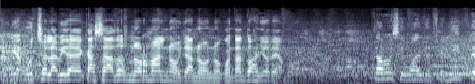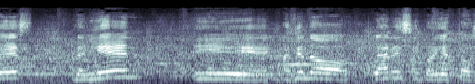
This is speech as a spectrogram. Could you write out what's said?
¿Cambia mucho la vida de casados? Normal, no, ya no, no, con tantos años de amor. Estamos igual de felices, de bien y haciendo planes y proyectos.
